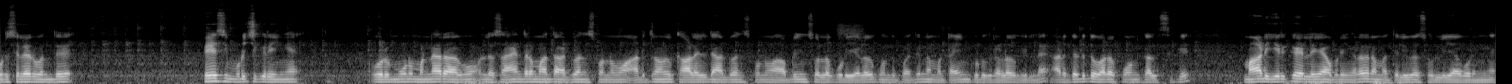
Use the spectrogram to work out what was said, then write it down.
ஒரு சிலர் வந்து பேசி முடிச்சுக்கிறீங்க. ஒரு மூணு மணி நேரம் ஆகும். இல்லை சாயந்தரமாக தான் அட்வான்ஸ் பண்ணுவோம். அடுத்த நாள் காலையில் தான் அட்வான்ஸ் பண்ணுவோம் அப்படின்னு சொல்லக்கூடிய அளவுக்கு வந்து பார்த்திங்கன்னா நம்ம டைம் கொடுக்குற அளவுக்கு இல்லை. அடுத்தடுத்து வர ஃபோன் கால்ஸுக்கு மாடு இருக்கா இல்லையா அப்படிங்கிறத நம்ம தெளிவாக சொல்லி ஆகணுங்க.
